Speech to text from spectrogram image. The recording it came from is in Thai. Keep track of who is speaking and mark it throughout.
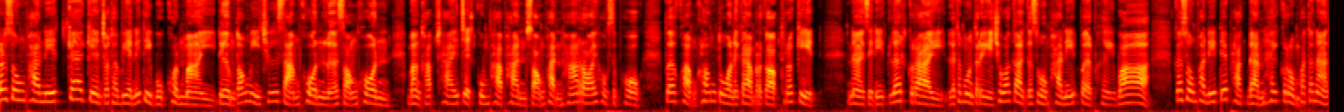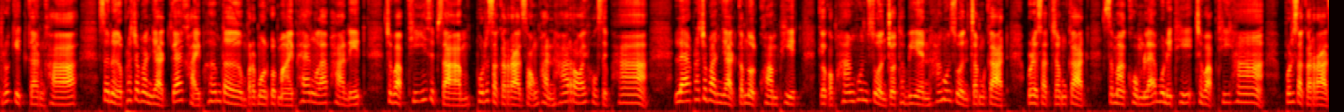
Speaker 1: กระทรวงพาณิชย์แก้เกณฑ์จดทะเบียนนิติบุคคลใหม่ เดิมต้องมีชื่อ 3 คนเหลือ 2 คน บังคับใช้ 7 กุมภาพันธ์ 2566 เพื่อความคล่องตัวในการประกอบธุรกิจ นายเสนิทเลิศไกรรัฐมนตรีช่วยการกระทรวงพาณิชย์เปิดเผยว่า กระทรวงพาณิชย์ได้ผลักดันให้กรมพัฒนาธุรกิจการค้า เสนอพระราชบัญญัติแก้ไขเพิ่มเติมประมวลกฎหมายแพ่งและพาณิชย์ ฉบับที่ 23 พุทธศักราช 2565 และพระราชบัญญัติกำหนดความผิด เกี่ยวกับห้างหุ้นส่วนจดทะเบียนห้างหุ้นส่วนจำกัด บริษัทจำกัด สมาคมและมูลนิธิฉบับที่ 5 พุทธศักราช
